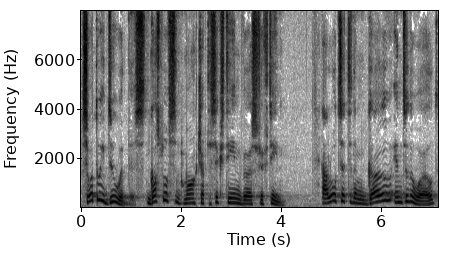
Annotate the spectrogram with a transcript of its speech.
So, what do we do with this? Gospel of St. Mark, chapter 16, verse 15. Our Lord said to them, Go into the world,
